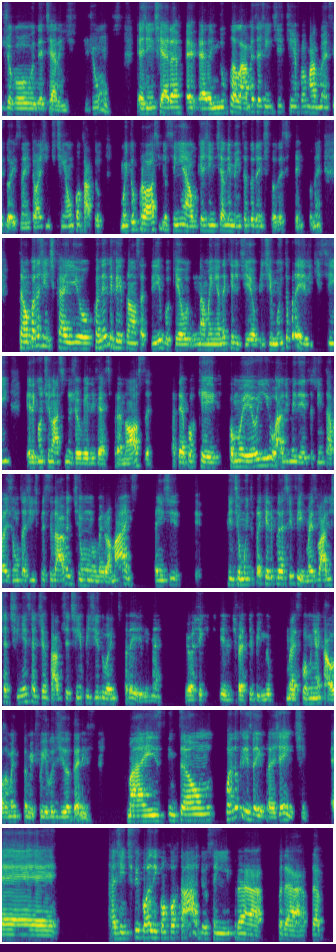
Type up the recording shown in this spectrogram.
jogou The Challenge juntos, e a gente era, era em dupla lá, mas a gente tinha formado um F2, né? Então a gente tinha um contato muito próximo, assim, é algo que a gente alimenta durante todo esse tempo, né? Então quando a gente caiu, quando ele veio para nossa tribo, que eu na manhã daquele dia eu pedi muito para ele que se ele continuasse no jogo ele viesse para nossa, até porque como eu e o Ali Medeiros a gente tava junto, a gente precisava de um número a mais, a gente pediu muito para que ele pudesse vir, mas o Ali já tinha se adiantado, já tinha pedido antes para ele, né? Eu achei que ele tivesse vindo mais por minha causa, mas também fui iludida até nisso. Mas, então, quando o Cris veio pra gente, é, a gente ficou ali confortável, sem ir para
